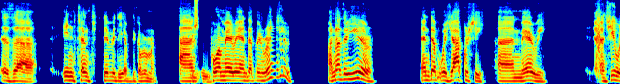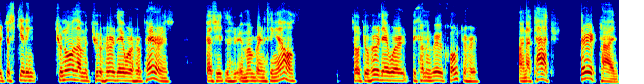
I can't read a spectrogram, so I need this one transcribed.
is a insensitivity of the government. And poor Mary ended up in Resolute. Another year. Ended up with Jacuzzi and Mary and she was just getting to know them. To her, they were her parents because she didn't remember anything else. So to her, they were becoming very close to her and attached. Third time,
